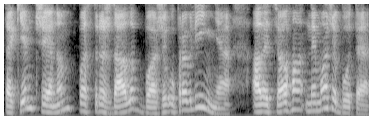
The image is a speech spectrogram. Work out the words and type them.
Таким чином постраждало б Боже управління, але цього не може бути.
